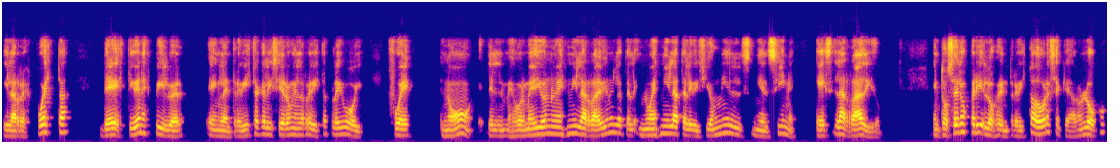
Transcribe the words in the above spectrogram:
Y la respuesta de Steven Spielberg en la entrevista que le hicieron en la revista Playboy fue, no, el mejor medio no es ni la radio ni la no es ni la televisión ni el, ni el cine, es la radio. Entonces los, los entrevistadores se quedaron locos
